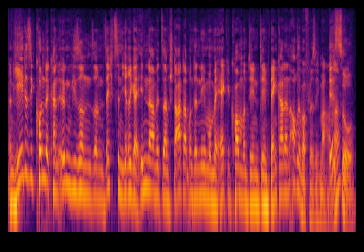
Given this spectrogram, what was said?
Und jede Sekunde kann irgendwie so ein, so ein 16-jähriger Inder mit seinem Startup-Unternehmen um die Ecke kommen und den, den Banker dann auch überflüssig machen. Ist ne? so.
